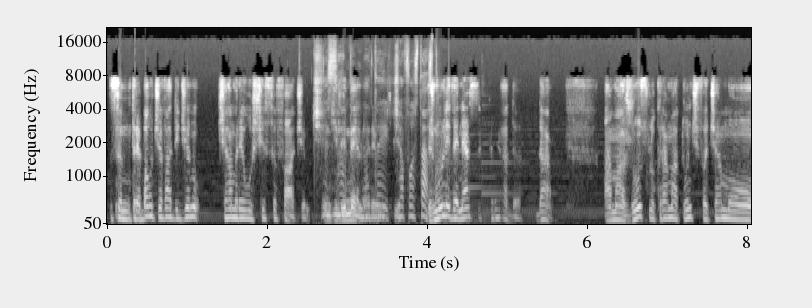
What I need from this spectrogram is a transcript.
Se întrebau ceva de genul ce am reușit să facem, ce în ghilimele reușit. Ce a fost asta? Deci nu le venea să creadă, da. am ajuns, lucram atunci, făceam o,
